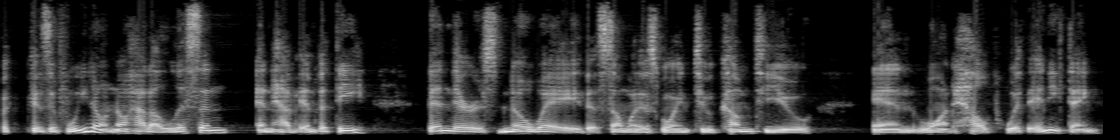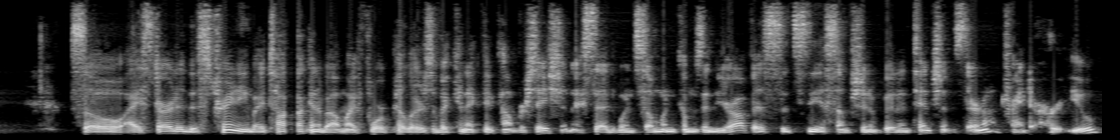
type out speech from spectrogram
Because if we don't know how to listen and have empathy, then there is no way that someone is going to come to you and want help with anything. So I started this training by talking about my four pillars of a connected conversation. I said, when someone comes into your office, it's the assumption of good intentions. They're not trying to hurt you.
